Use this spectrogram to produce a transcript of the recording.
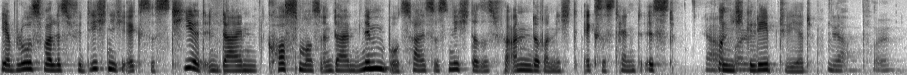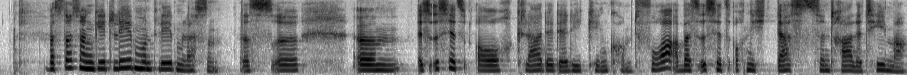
Ja, bloß weil es für dich nicht existiert in deinem Kosmos, in deinem Nimbus, heißt es nicht, dass es für andere nicht existent ist Ja, und nicht voll. gelebt wird Ja, voll. was das angeht, leben und leben lassen. Das, äh, ähm, es ist jetzt auch klar, der Daddy King kommt vor, aber es ist jetzt auch nicht das zentrale Thema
